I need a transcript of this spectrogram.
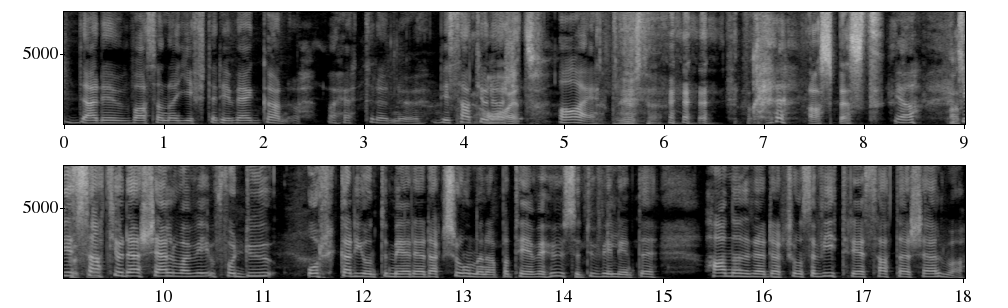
Där det var sådana gifter i väggarna. Vad hette det nu? Vi satt ju där... A1, A1. Just det. asbest. Ja, vi Asbest. satt ju där själva, vi, för du orkade ju inte med redaktionerna på TV-huset. Du ville inte ha någon redaktion, så vi tre satt där själva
